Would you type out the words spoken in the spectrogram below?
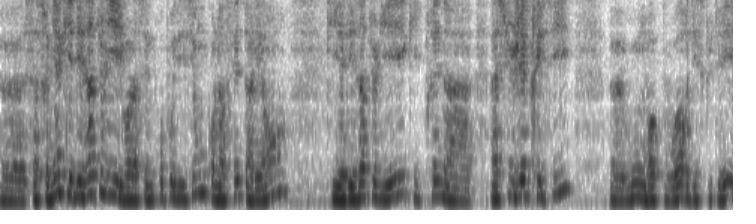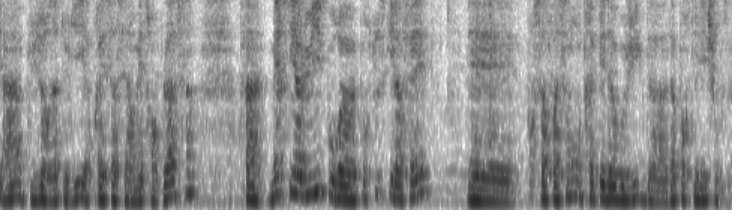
Euh, ça serait bien qu'il y ait des ateliers. Voilà, c'est une proposition qu'on a faite à Léandre, qu'il y ait des ateliers qui prennent un, sujet précis euh, où on va pouvoir discuter, hein, plusieurs ateliers. Après, ça c'est à mettre en place. Enfin, merci à lui pour, pour tout ce qu'il a fait et pour sa façon très pédagogique d'apporter les choses.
